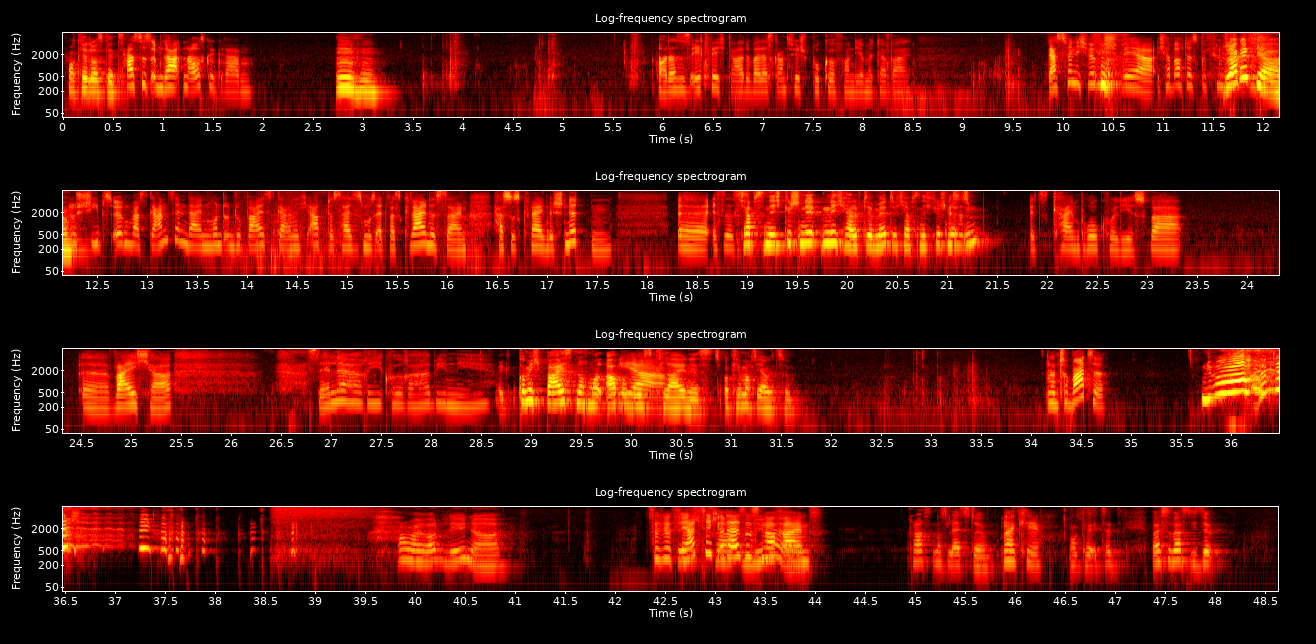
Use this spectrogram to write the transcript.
Okay, los geht's. Hast du es im Garten ausgegraben? Mhm. Oh, das ist eklig gerade, weil da ist ganz viel Spucke von dir mit dabei. Das finde ich wirklich schwer. Ich habe auch das Gefühl, Sag ich du, ja. du schiebst irgendwas ganz in deinen Mund und du beißt gar nicht ab. Das heißt, es muss etwas Kleines sein. Hast du es klein geschnitten? Äh, ist es Ich habe es nicht geschnitten. Ich helfe dir mit. Ich habe es nicht ist geschnitten. jetzt kein Brokkoli, es war äh, weicher. Sellerie, Kohlrabi, nee. Komm, ich beiß nochmal ab, obwohl Ja. es klein ist. Okay, mach die Augen zu. Eine Tomate. Ja! Wirklich? oh mein Gott, Lena. Sind wir fertig oder ist es noch nö. eins? Krass, und das letzte. Okay. Okay, jetzt hat, weißt du was, diese,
